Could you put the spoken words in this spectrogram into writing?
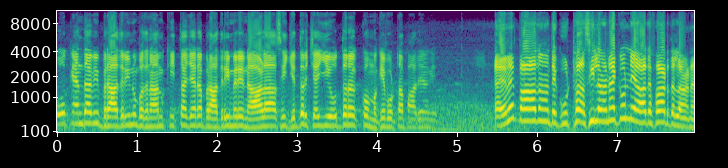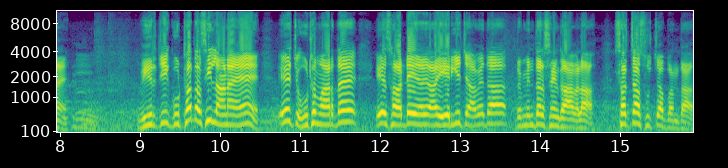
ਉਹ ਕਹਿੰਦਾ ਵੀ ਬਰਾਦਰੀ ਨੂੰ ਬਦਨਾਮ ਕੀਤਾ ਜਾ ਰਿਹਾ ਬਰਾਦਰੀ ਮੇਰੇ ਨਾਲ ਆ ਅਸੀਂ ਜਿੱਧਰ ਚਾਹੀਏ ਉਧਰ ਘੁੰਮ ਕੇ ਵੋਟਾਂ ਪਾ ਦੇਵਾਂਗੇ ਐਵੇਂ ਪਾ ਦਾਂ ਤੇ ਗੁੱਠਾ ਅਸੀਂ ਲਾਣਾ ਕਿ ਉਹਨੇ ਆਦ ਫਾੜ ਲਾਣਾ ਹੈ? ਵੀਰ ਜੀ ਗੁੱਠਾ ਤਾਂ ਅਸੀਂ ਲਾਣਾ ਹੈ। ਇਹ ਝੂਠ ਮਾਰਦਾ ਹੈ ਇਹ ਸਾਡੇ ਏਰੀਆ ਚ ਆਵੇ ਦਾ ਰਮਿੰਦਰ ਸਿੰਘ ਆਵਲਾ ਸੱਚਾ ਸੁੱਚਾ ਬੰਦਾ।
